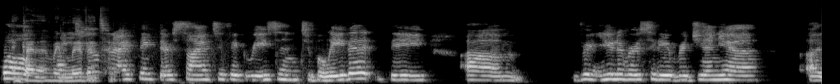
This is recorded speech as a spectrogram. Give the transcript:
well, and kind of relive it. And I think there's scientific reason to believe it. The um, University of Virginia uh,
